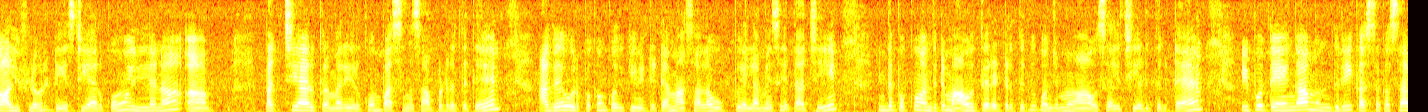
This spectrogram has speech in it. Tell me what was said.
காலிஃப்ளவர் டேஸ்டியாக இருக்கும். இல்லைனா பச்சையாக இருக்கிற மாதிரி இருக்கும் பசங்க சாப்பிட்றதுக்கு. அதை ஒரு பக்கம் கொதிக்க விட்டுட்டேன் மசாலா உப்பு எல்லாமே சேர்த்தாச்சு. இந்த பக்கம் வந்துட்டு மாவு திரட்டுறதுக்கு கொஞ்சமாக மாவு சளிச்சு எடுத்துக்கிட்டேன். இப்போது தேங்காய் முந்திரி கசகசா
